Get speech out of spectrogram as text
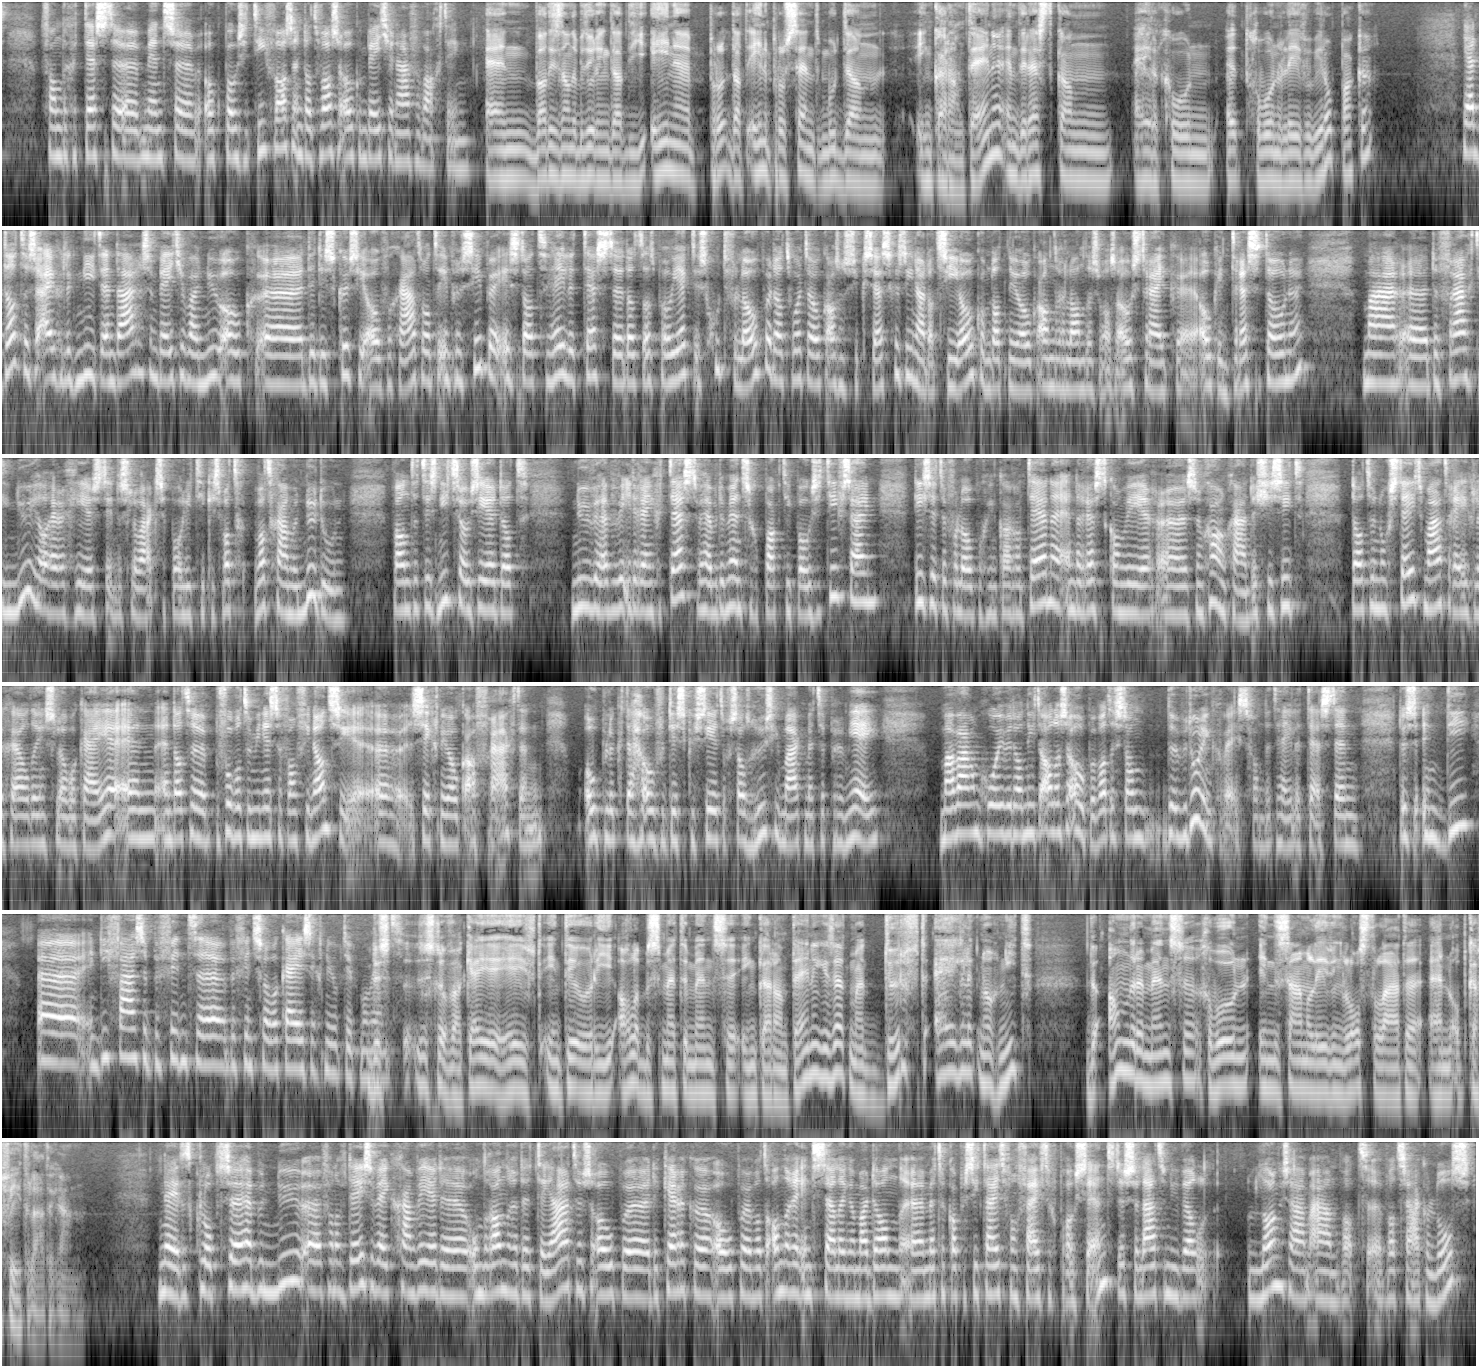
1% van de geteste mensen ook positief was. En dat was ook een beetje naar verwachting. En wat is dan de bedoeling? Dat die ene, dat ene procent moet dan in quarantaine... en de rest kan eigenlijk gewoon het gewone leven weer oppakken? Ja, dat is eigenlijk niet. En daar is een beetje waar nu ook uh, de discussie over gaat. Want in principe is dat hele testen, dat, dat project is goed verlopen. Dat wordt ook als een succes gezien. Nou, dat zie je ook, omdat nu ook andere landen zoals Oostenrijk uh, ook interesse tonen. Maar uh, de vraag die nu heel erg heerst in de Slovaakse politiek is: wat, wat gaan we nu doen? Want het is niet zozeer dat. Nu hebben we iedereen getest. We hebben de mensen gepakt die positief zijn. Die zitten voorlopig in quarantaine en de rest kan weer zijn gang gaan. Dus je ziet dat er nog steeds maatregelen gelden in Slowakije. En, en dat de, bijvoorbeeld de minister van Financiën uh, zich nu ook afvraagt en openlijk daarover discussieert of zelfs ruzie maakt met de premier. Maar waarom gooien we dan niet alles open? Wat is dan de bedoeling geweest van dit hele test? En dus in die uh, in die fase bevindt, bevindt Slowakije zich nu op dit moment. Dus, dus Slowakije heeft in theorie alle besmette mensen in quarantaine gezet, maar durft eigenlijk nog niet de andere mensen gewoon in de samenleving los te laten en op café te laten gaan. Nee, dat klopt. Ze hebben nu, uh, vanaf deze week gaan weer de, onder andere de theaters open, de kerken open, wat andere instellingen, maar dan uh, met een capaciteit van 50%. Dus ze laten nu wel langzaam aan wat, uh, wat zaken los.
